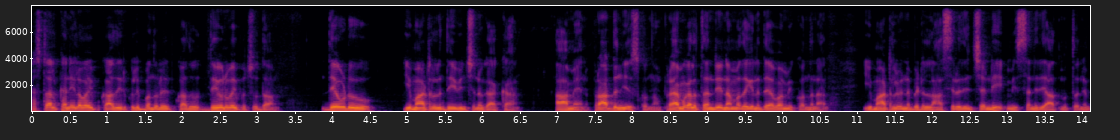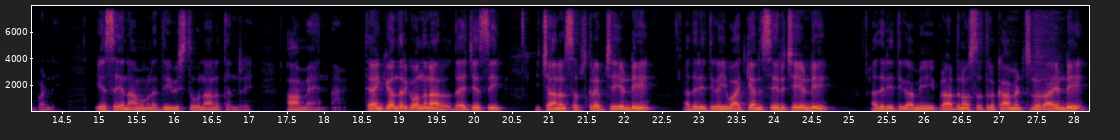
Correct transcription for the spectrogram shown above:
కష్టాలు కన్నీల వైపు కాదు ఇరుకులు ఇబ్బందుల వైపు కాదు దేవుని వైపు చూద్దాం. దేవుడు ఈ మాటలను దీవించునుగాక ఆమెన్. ప్రార్థన చేసుకుందాం. ప్రేమగల తండ్రి నమ్మదగిన దేవ మీకు వందనాలు ఈ మాటలు విన్న బిడ్డలను ఆశీర్వదించండి మీ సన్నిధి ఆత్మతో నింపండి. ఏసయ నామమున దీవిస్తూ ఉన్నాను తండ్రి. ఆమెన్. థ్యాంక్ యూ అందరికీ వందనాలు. దయచేసి ఈ ఛానల్ సబ్స్క్రైబ్ చేయండి. అదే రీతిగా ఈ వాక్యాన్ని షేర్ చేయండి. అదే రీతిగా మీ ప్రార్థన అవసరతలు కామెంట్స్లో రాయండి.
